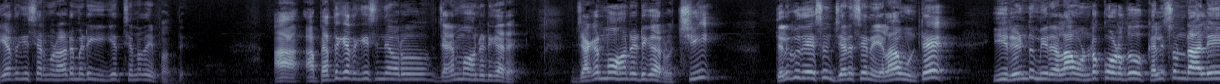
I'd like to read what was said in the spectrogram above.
గీత గీశారు కూడా ఆటోమేటిక్గా ఈ గీత చిన్నదైపోద్ది. ఆ ఆ పెద్ద గీత గీసింది ఎవరు? జగన్మోహన్ రెడ్డి గారే. జగన్మోహన్ రెడ్డి గారు వచ్చి తెలుగుదేశం జనసేన ఎలా ఉంటే ఈ రెండు మీరు ఎలా ఉండకూడదు కలిసి ఉండాలి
